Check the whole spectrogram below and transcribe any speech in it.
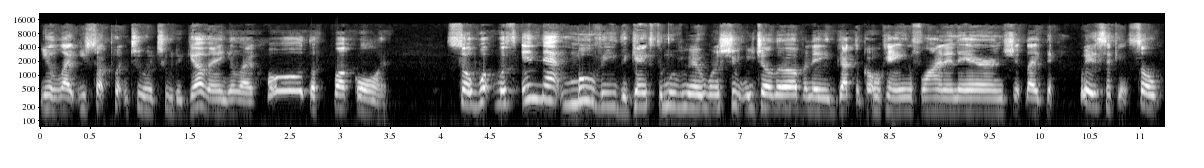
you're like you start putting two and two together and you're like, hold the fuck on. So what was in that movie, the gangster movie where everyone's shooting each other up and they got the cocaine flying in there and shit like that. Wait a second. So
